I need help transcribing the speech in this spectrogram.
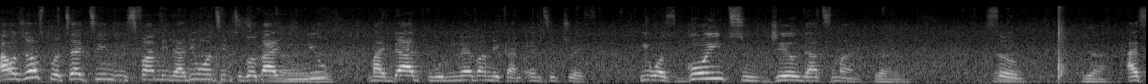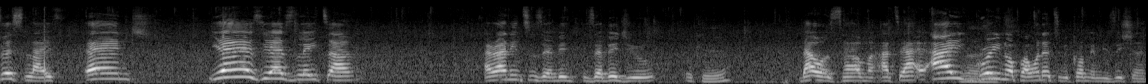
I was just protecting his family. I didn't want him to go. 'cause I knew my dad would never make an empty threat. He was going to jail that man. Right. So Yeah. I faced life. And years, years later, I ran into Zeb Ejiro. Okay. That was how my, I, I Right. growing up, I wanted to become a musician.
